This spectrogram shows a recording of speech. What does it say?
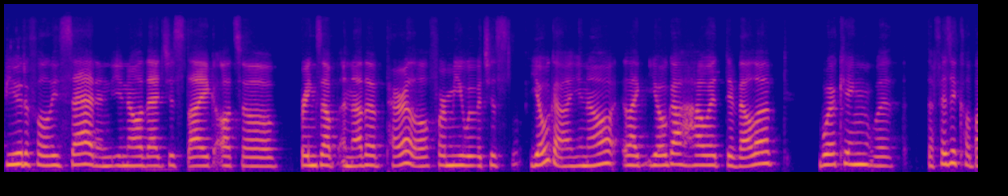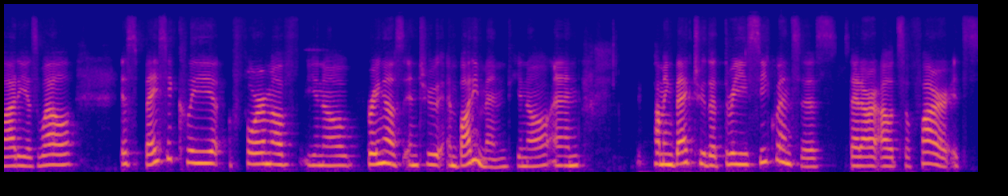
beautifully said. And you know that just like also brings up another parallel for me which is yoga you know like yoga how it developed working with the physical body as well is basically a form of you know bring us into embodiment you know and coming back to the three sequences that are out so far it's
